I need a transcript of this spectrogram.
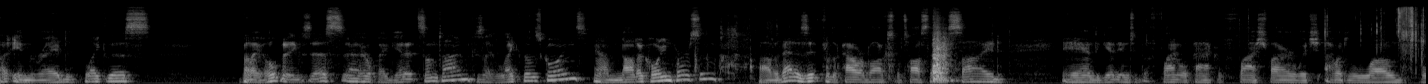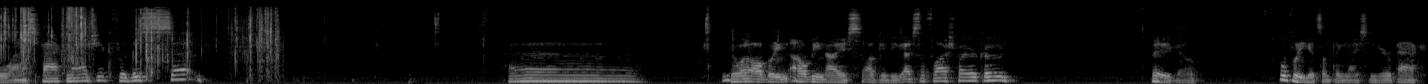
uh, in red like this. But I hope it exists, and I hope I get it sometime, because I like those coins, and I'm not a coin person. Uh, but that is it for the power box. We'll toss that aside and get into the final pack of Flashfire, which I would love last pack magic for this set. Uh, you know what? I'll be I'll be nice. I'll give you guys the Flash Fire code. There you go. Hopefully you get something nice in your pack.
